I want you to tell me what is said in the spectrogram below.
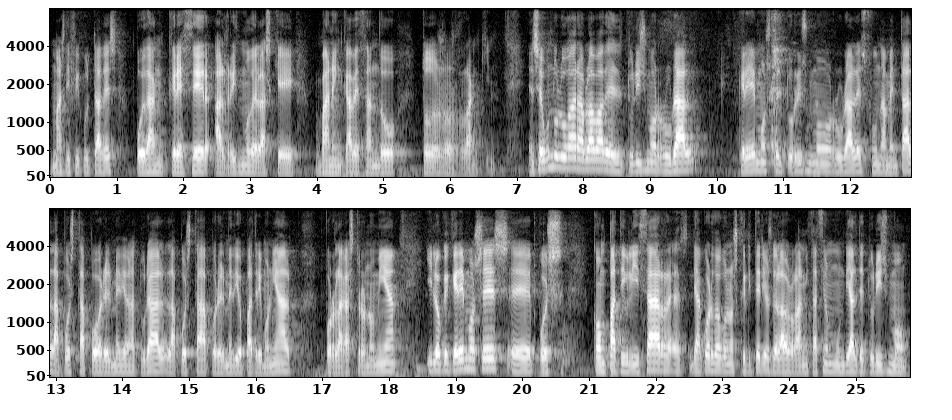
más dificultades puedan crecer al ritmo de las que van encabezando todos los rankings. En segundo lugar, hablaba del turismo rural. Creemos que el turismo rural es fundamental, la apuesta por el medio natural, la apuesta por el medio patrimonial, por la gastronomía y lo que queremos es eh, pues, compatibilizar, eh, de acuerdo con los criterios de la Organización Mundial de Turismo,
